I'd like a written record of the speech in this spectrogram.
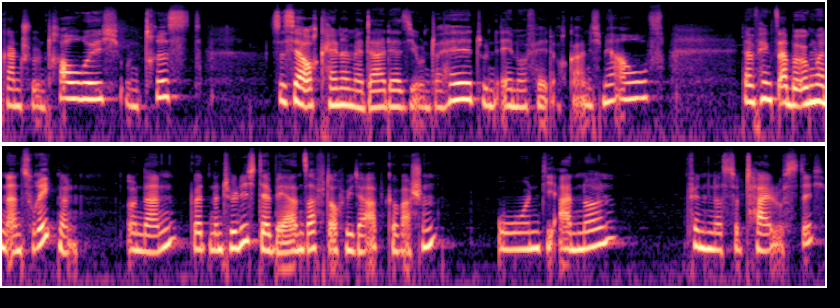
ganz schön traurig und trist. Es ist ja auch keiner mehr da, der sie unterhält und Elmar fällt auch gar nicht mehr auf. Dann fängt es aber irgendwann an zu regnen. Und dann wird natürlich der Bärensaft auch wieder abgewaschen. Und die anderen finden das total lustig,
